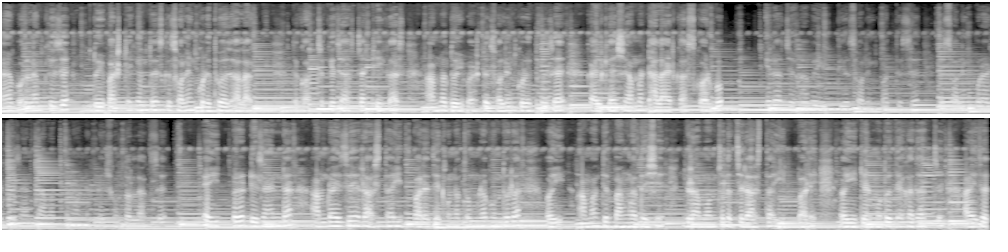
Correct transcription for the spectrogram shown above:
তাই আমি বললাম কি যে, দুই পাশটা কিন্তু আজকে সলিং করে ধুয়ে যা লাগবে তো হচ্ছে কি যে আচ্ছা ঠিক আছে, আমরা দুই পাশটা সলিং করে ধুয়ে যাই। কালকে এসে আমরা ঢালাইয়ের কাজ করব। এরা যেভাবে ইট দিয়ে সলিং করতেছে, এই সলিং করার ডিজাইনটা সুন্দর লাগছে। এই ইট পাড়ার ডিজাইনটা, আমরা এই যে রাস্তা ইট পারে দেখো না তোমরা বন্ধুরা? ওই আমাদের বাংলাদেশে গ্রাম অঞ্চলের যে রাস্তা ইট পারে ওই ইটের মতো দেখা যাচ্ছে। আর এই যে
